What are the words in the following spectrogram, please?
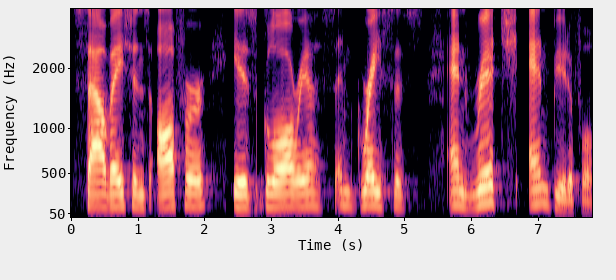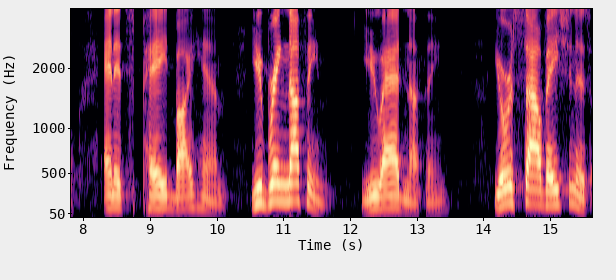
Salvation's offer is glorious and gracious and rich and beautiful, and it's paid by Him. You bring nothing, you add nothing. Your salvation is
